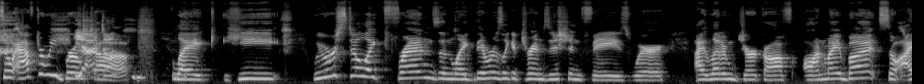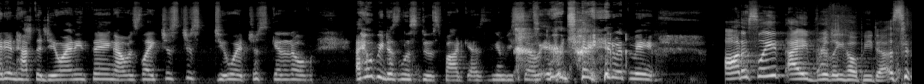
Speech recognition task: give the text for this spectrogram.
so after we broke Yeah, up, like he, we were still like friends, and like there was like a transition phase where I let him jerk off on my butt, so I didn't have to do anything. I was like, just, just do it, just get it over. I hope he doesn't listen to this podcast. He's gonna be so irritated with me. Honestly, I really hope he does.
